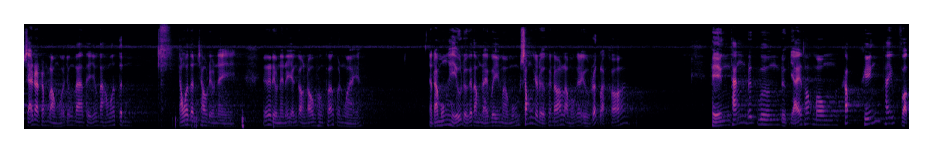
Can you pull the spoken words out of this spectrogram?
xảy ra trong lòng của chúng ta thì chúng ta không có tin. Không có tin sâu điều này. Cái điều này nó vẫn còn đâu phân phớt bên ngoài á người ta muốn hiểu được cái tâm đại bi mà muốn sống cho được cái đó là một cái điều rất là khó. Hiện thắng đức vương được giải thoát môn khắp khiến thấy phật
